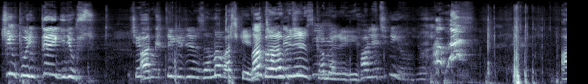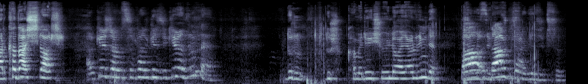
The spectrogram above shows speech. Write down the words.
checkpoint'e gidiyoruz. Checkpoint'e gidiyoruz ama başka yere Lan koyabiliriz kamerayı. Halletmiyor. Arkadaşlar. Arkadaşlar bu sefer gözüküyor değil mi? Durun. Dur. Kamerayı şöyle ayarlayayım da. Daha, daha güzel gözüksün.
